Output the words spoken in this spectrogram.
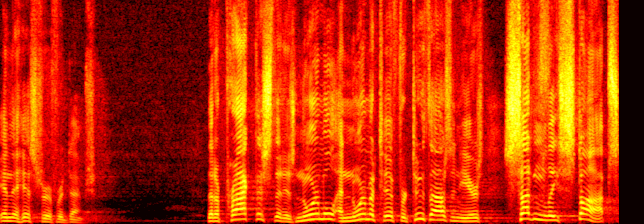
in the history of redemption. That a practice that is normal and normative for 2,000 years suddenly stops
